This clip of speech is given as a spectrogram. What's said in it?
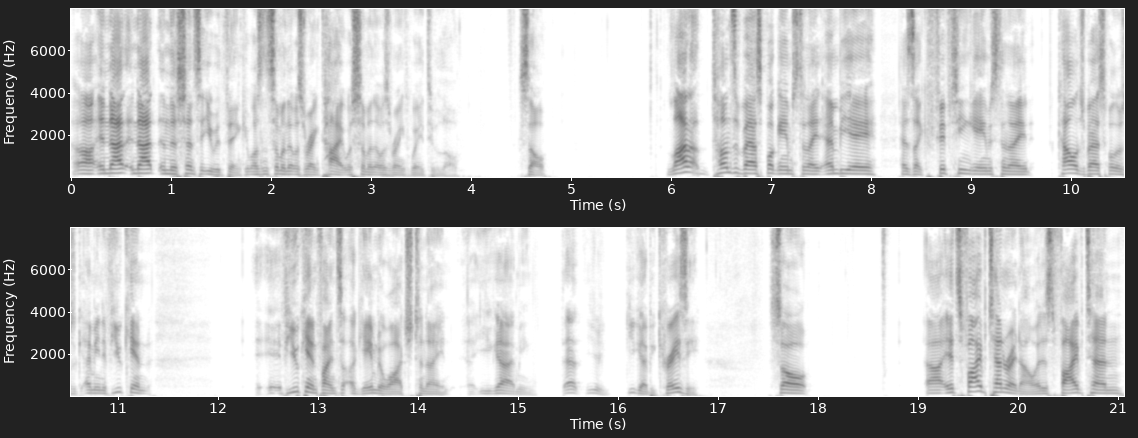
Uh, and not not in the sense that you would think. It wasn't someone that was ranked high. It was someone that was ranked way too low. So, a lot of tons of basketball games tonight. NBA has like 15 games tonight. College basketball. There's, I mean, if you can, if you can't find a game to watch tonight, uh, you got. I mean, that you you got to be crazy. So, uh, it's 5:10 right now. It is 5:10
